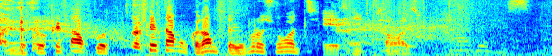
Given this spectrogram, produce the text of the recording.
안돼 그렇게 따고 그렇게 따고 그 다음부터 일부러 죽었지 진짜 가지고 파괴했습니다.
